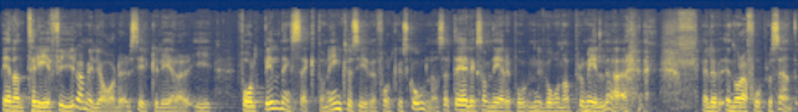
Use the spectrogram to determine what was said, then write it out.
Medan 3-4 miljarder cirkulerar i folkbildningssektorn, inklusive folkhögskolorna. Så det är liksom nere på nivån av promille här, eller några få procent.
